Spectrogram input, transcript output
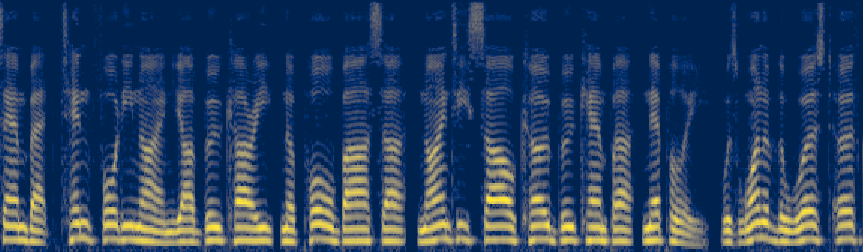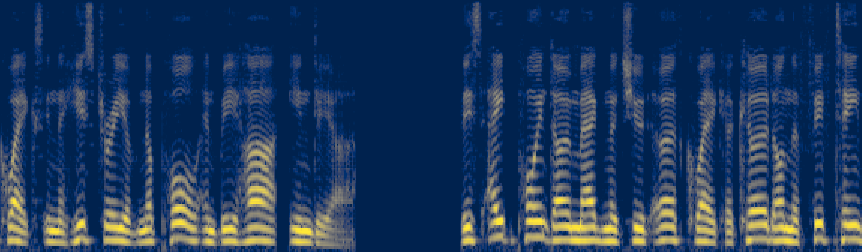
Sambat 1049 Ya Bukhari Nepal Basa, 90 Sal Ko Bhukampa Nepali, was one of the worst earthquakes in the history of Nepal and Bihar, India. This 8.0 magnitude earthquake occurred on 15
